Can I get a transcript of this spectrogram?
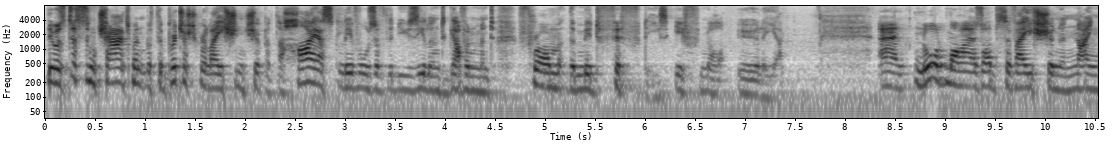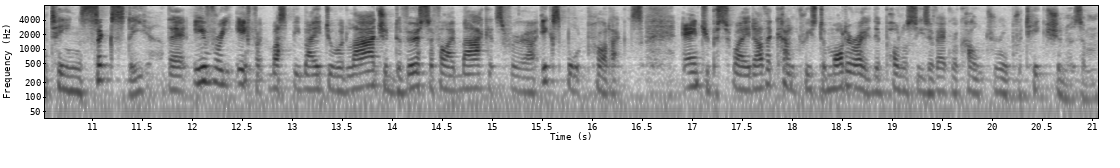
There was disenchantment with the British relationship at the highest levels of the New Zealand government from the mid 50s, if not earlier. And Nordmeyer's observation in 1960 that every effort must be made to enlarge and diversify markets for our export products and to persuade other countries to moderate their policies of agricultural protectionism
